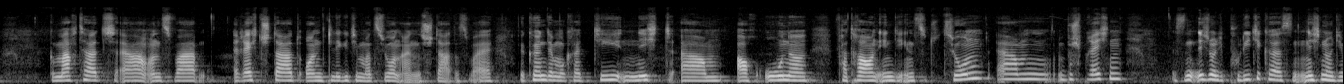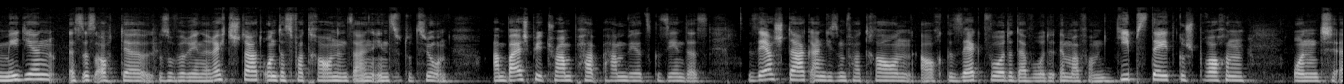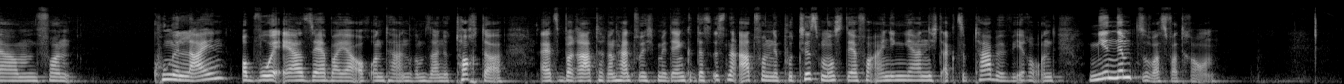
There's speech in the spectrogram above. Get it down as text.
gemacht hat, äh, und zwar Rechtsstaat und Legitimation eines Staates, weil wir können Demokratie nicht ähm, auch ohne Vertrauen in die Institutionen ähm, besprechen. Es sind nicht nur die Politiker, es sind nicht nur die Medien, es ist auch der souveräne Rechtsstaat und das Vertrauen in seine Institutionen. Am Beispiel Trump hab, haben wir jetzt gesehen, dass sehr stark an diesem Vertrauen auch gesägt wurde. Da wurde immer vom Deep State gesprochen und ähm, von Kungeleien, obwohl er selber ja auch unter anderem seine Tochter als Beraterin hat, wo ich mir denke, das ist eine Art von Nepotismus, der vor einigen Jahren nicht akzeptabel wäre. Und mir nimmt sowas Vertrauen.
